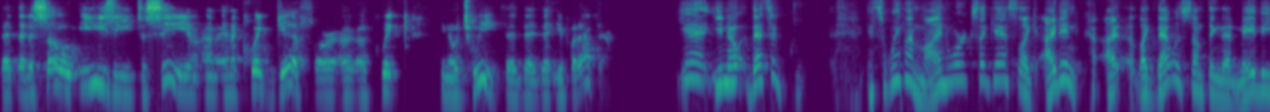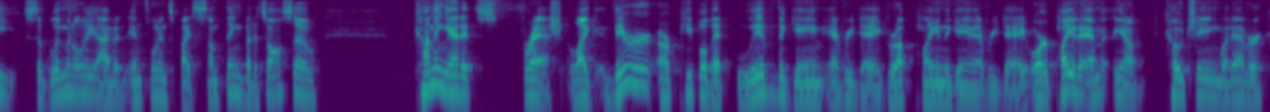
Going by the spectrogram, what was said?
That, that is so easy to see in a quick GIF or a, a quick you know tweet that, that, that you put out there. Yeah you know that's a it's the way my mind works i guess. Like i didn't i like that was something that maybe subliminally i'm influenced by something but it's also coming at it fresh. Like there are people that live the game every day grew up playing the game every day or play it you know coaching whatever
